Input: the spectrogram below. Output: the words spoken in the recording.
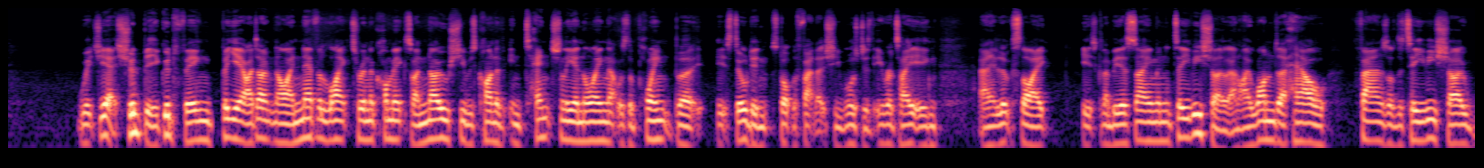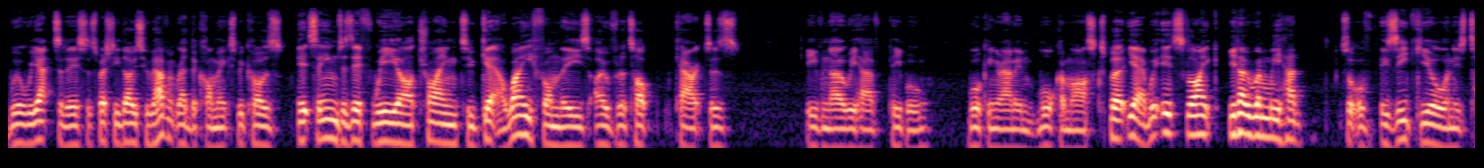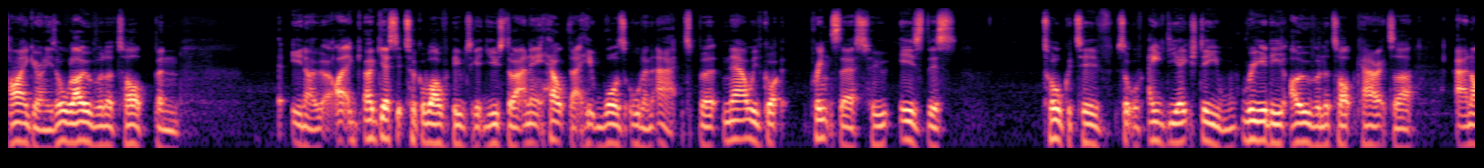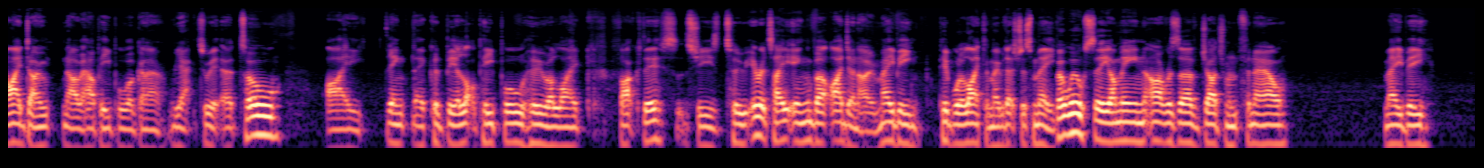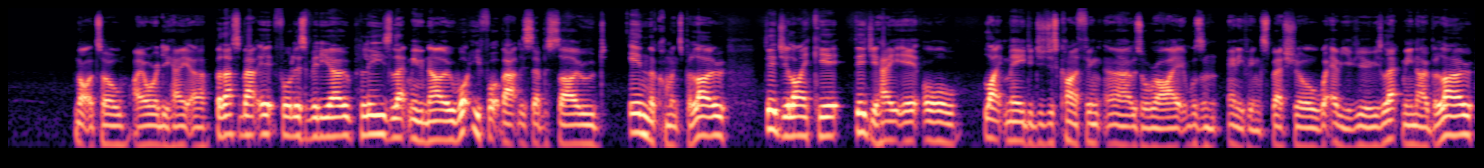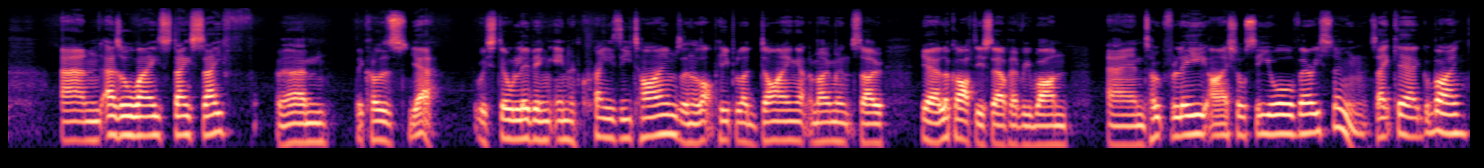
which yeah should be a good thing. But yeah i don't know. I never liked her in the comics. I know she was kind of intentionally annoying. That was the point. But it still didn't stop the fact that she was just irritating. And it looks like it's going to be the same in the tv show. And i wonder how fans of the tv show will react to this especially those who haven't read the comics because it seems as if we are trying to get away from these over the top characters even though we have people walking around in walker masks. But yeah it's like you know when we had sort of Ezekiel and his tiger, and he's all over the top. And you know, I, I guess it took a while for people to get used to it, and it helped that it was all an act. But now we've got Princess, who is this talkative, sort of ADHD, really over the top character, and I don't know how people are going to react to it at all. I think there could be a lot of people who are like, fuck this, she's too irritating, but I don't know. Maybe people will like her, maybe that's just me. But we'll see. I mean, I reserve judgment for now. Maybe. Not at all. I already hate her. But that's about it for this video. Please let me know what you thought about this episode in the comments below. Did you like it? Did you hate it? Or like me, did you just kind of think, oh, it was alright, it wasn't anything special? Whatever your views, let me know below. And as always, stay safe. Um, because, yeah, we're still living in crazy times and a lot of people are dying at the moment. So, yeah, look after yourself, everyone and hopefully I shall see you all very soon. Take care, goodbye.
